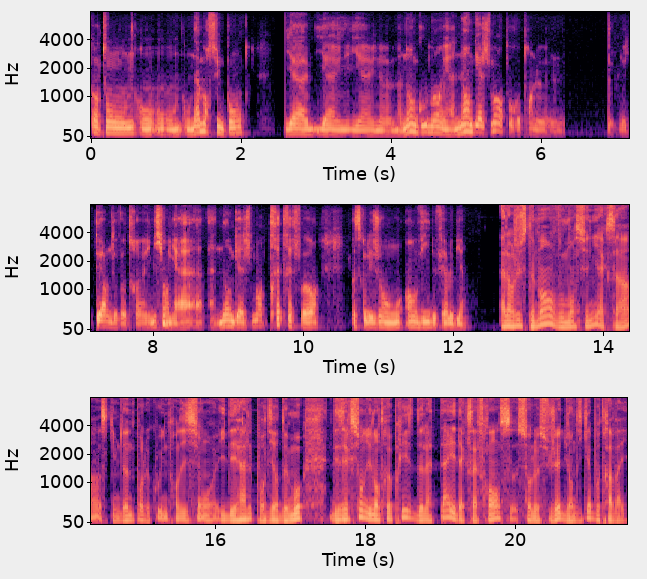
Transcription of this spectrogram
quand on, on, amorce une pompe, il y a, il y a, il y a un engouement et un engagement, pour reprendre le, le terme de votre émission. Il y a un engagement très très fort parce que les gens ont envie de faire le bien. Alors justement, vous mentionniez AXA, ce qui me donne pour le coup une transition idéale pour dire deux mots, des actions d'une entreprise de la taille d'AXA France sur le sujet du handicap au travail.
